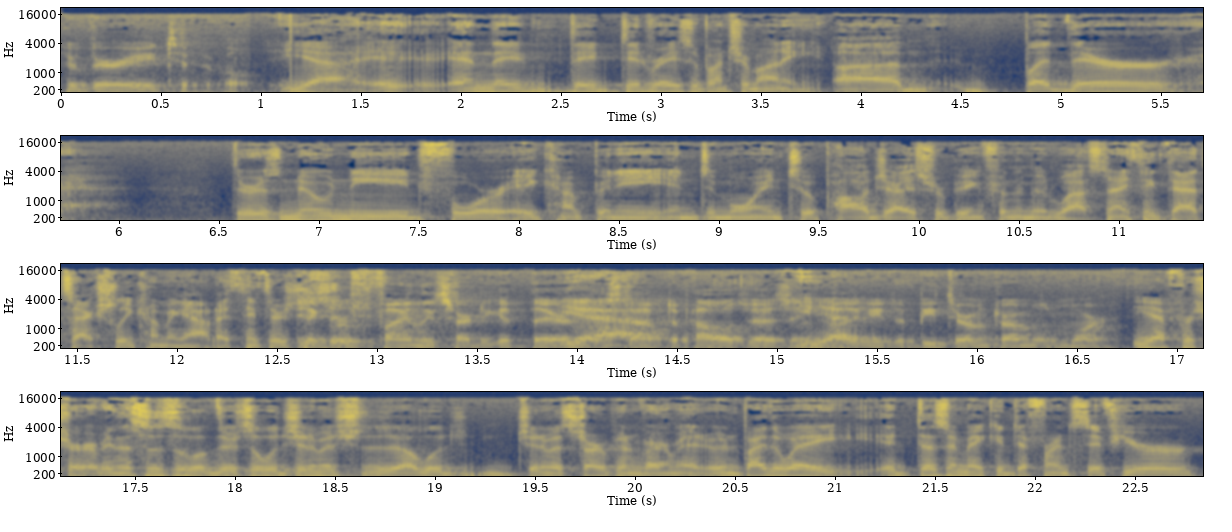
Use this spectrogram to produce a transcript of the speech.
they're very atypical. Yeah, and they they did raise a bunch of money, um, but they're there is no need for a company in Des Moines to apologize for being from the Midwest. And I think that's actually coming out. I think there's I think we're finally starting to get there. Yeah. They stopped apologizing. Yeah. They need to beat their own drum a little more. Yeah, for sure. I mean, this is a, there's a legitimate a legitimate startup environment. And by the way, it doesn't make a difference if you're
